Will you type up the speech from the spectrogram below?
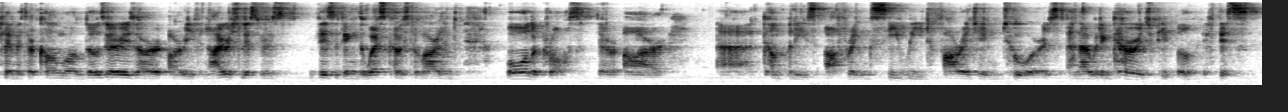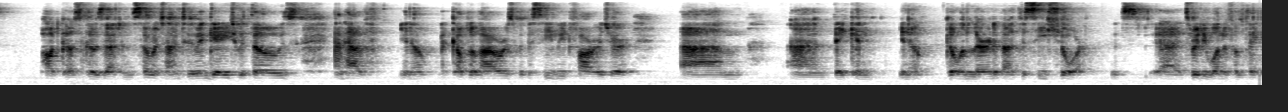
Plymouth or Cornwall, those areas, or, or even Irish listeners visiting the west coast of Ireland, all across there are uh, companies offering seaweed foraging tours. And I would encourage people, if this podcast goes out in the summertime to engage with those and have you know a couple of hours with a seaweed forager um, and they can you know go and learn about the seashore. It's uh, it's a really wonderful thing.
